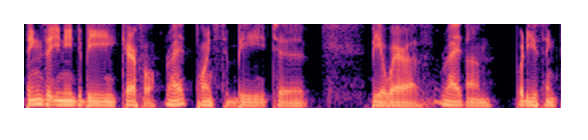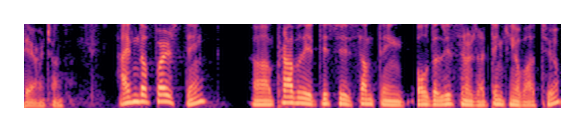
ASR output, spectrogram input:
Things that you need to be careful. Right. Points to be, to be aware of. Right. Um, what do you think they are, Johnson? I think the first thing, uh, probably this is something all the listeners are thinking about too.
